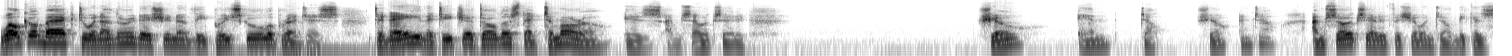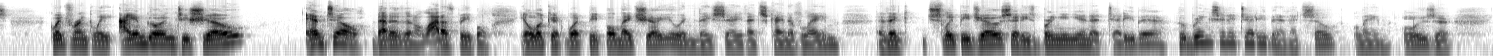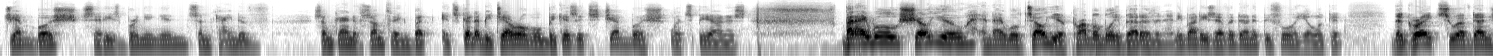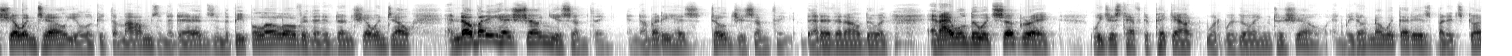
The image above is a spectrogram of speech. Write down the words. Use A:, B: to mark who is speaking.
A: Welcome back to another edition of the Preschool Apprentice. Today, the teacher told us that tomorrow is, I'm so excited, show and tell. Show and tell. I'm so excited for show and tell because, quite frankly, I am going to show and tell better than a lot of people. You look at what people might show you and they say that's kind of lame. I think Sleepy Joe said he's bringing in a teddy bear. Who brings in a teddy bear? That's so lame. Loser. Jeb Bush said he's bringing in some kind of some kind of something, but it's going to be terrible because it's Jeb Bush, let's be honest. But I will show you and I will tell you probably better than anybody's ever done it before. You look at the greats who have done show and tell, you look at the moms and the dads and the people all over that have done show and tell, and nobody has shown you something and nobody has told you something better than I'll do it. And I will do it so great. We just have to pick out what we're going to show, and we don't know what that is, but it's going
